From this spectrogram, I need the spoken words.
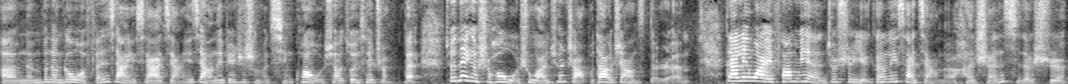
呃，能不能跟我分享一下，讲一讲那边是什么情况？我需要做一些准备。就那个时候，我是完全找不到这样子的人。但另外一方面，就是也跟 Lisa 讲的很神奇的是，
